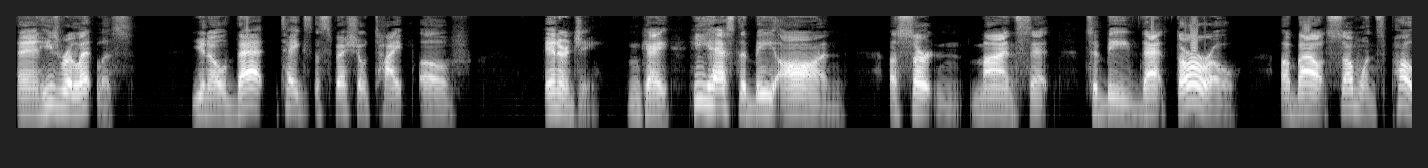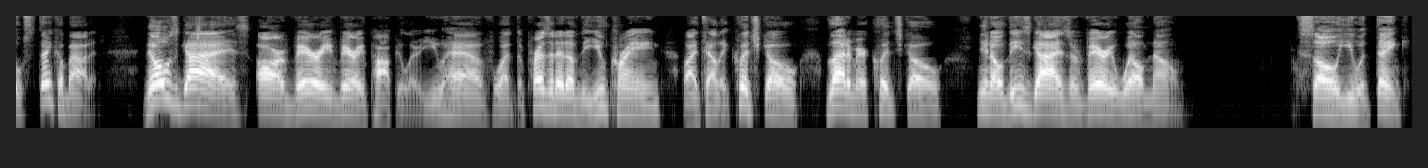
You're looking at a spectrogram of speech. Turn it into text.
And he's relentless. You know, that takes a special type of energy. Okay. He has to be on a certain mindset to be that thorough about someone's post. Think about it. Those guys are very, very popular. You have what the president of the Ukraine, Vitaly Klitschko, Vladimir Klitschko. You know, these guys are very well known. So you would think,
